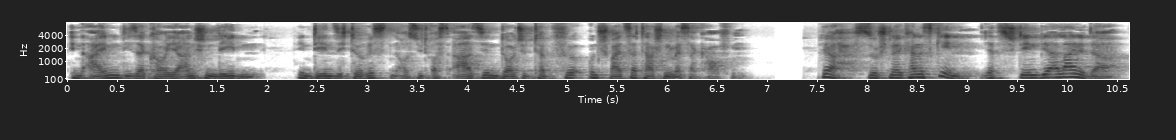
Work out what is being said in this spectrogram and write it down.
in einem dieser koreanischen Läden, in denen sich Touristen aus Südostasien deutsche Töpfe und Schweizer Taschenmesser kaufen. Ja, so schnell kann es gehen. Jetzt stehen wir alleine da.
